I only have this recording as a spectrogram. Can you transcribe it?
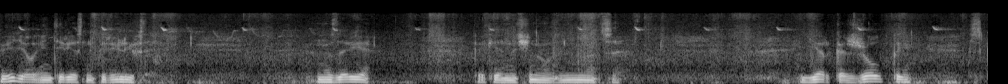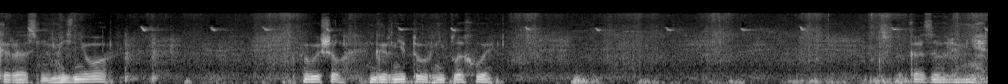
Видела интересный перелив на заре, как я начинал заниматься. Ярко-желтый с красным. Из него вышел гарнитур неплохой. Показывали мне.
